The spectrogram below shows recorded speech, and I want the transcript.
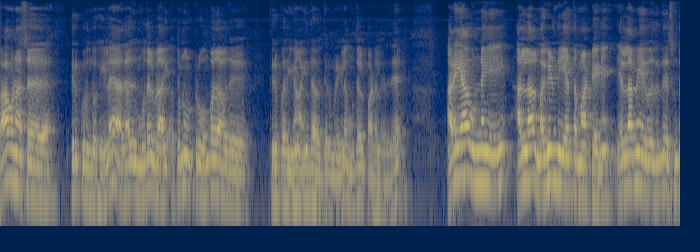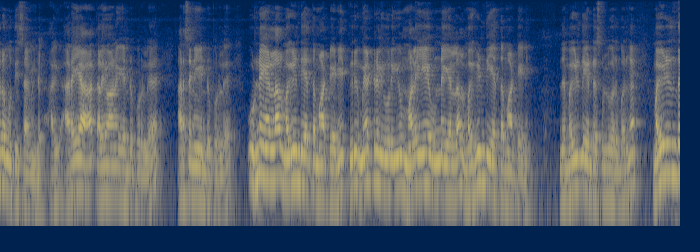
பாவனாச திருக்குறுந்தொகையில் அதாவது முதல் தொண்ணூற்று ஒன்பதாவது திருப்பதிகம் ஐந்தாவது திருமுறையில் முதல் பாடல் அது. அறையா உன்னை அல்லால் மகிழ்ந்து ஏற்ற மாட்டேனே. எல்லாமே இது வந்து சுந்தரமூர்த்தி சாமிகள். அறையா தலைவான என்று பொருள் அரசனே என்று பொருள். உன்னை மகிழ்ந்து ஏற்ற மாட்டேனே. திரு மேற்றலி உரையும் மலையே உன்னை அல்லால் மகிழ்ந்து ஏற்ற மாட்டேனே. இந்த மகிழ்ந்து என்ற சொல்லுவார் பாருங்க. மகிழ்ந்த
